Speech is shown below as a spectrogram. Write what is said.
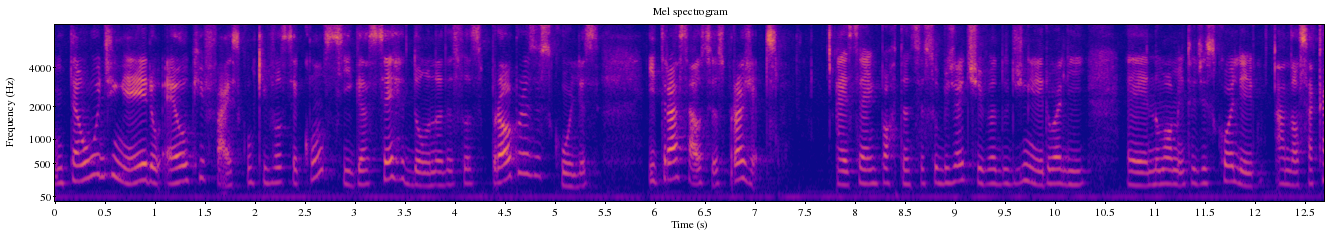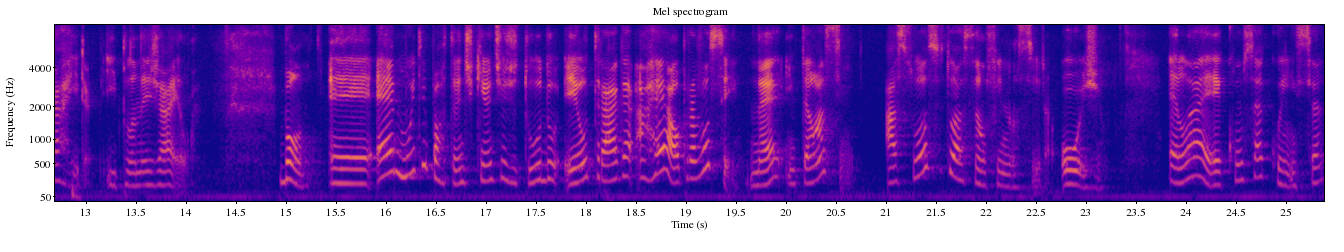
Então, o dinheiro é o que faz com que você consiga ser dona das suas próprias escolhas e traçar os seus projetos. Essa é a importância subjetiva do dinheiro ali é, no momento de escolher a nossa carreira e planejar ela. Bom, é, é muito importante que antes de tudo eu traga a real para você, né? Então, assim, a sua situação financeira hoje, ela é consequência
